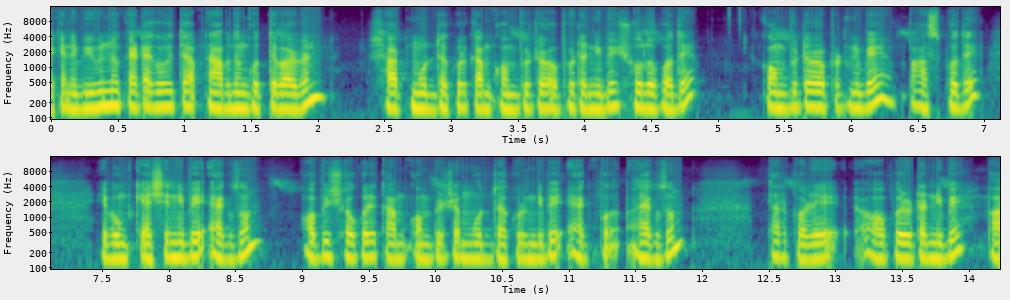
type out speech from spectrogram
এখানে বিভিন্ন ক্যাটাগরিতে আপনি আবেদন করতে পারবেন। ষাট মুদ্রা করে কাম কম্পিউটার অপারেটর নিবে ষোলো পদে। কম্পিউটার অপারেটর নিবে পাঁচ পদে এবং ক্যাশে নিবে একজন। অফিস সহকারী কাম কম্পিউটার মুদ্রা করে নিবে এক একজন। তারপরে অপারেটর নিবে বা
